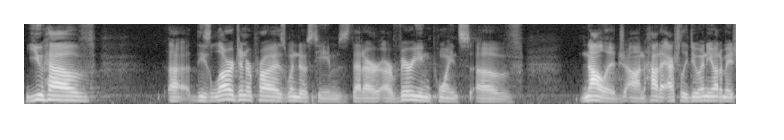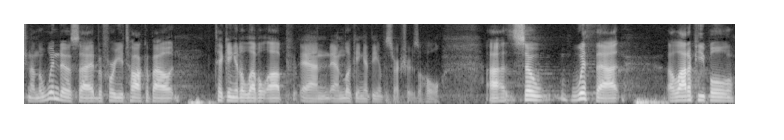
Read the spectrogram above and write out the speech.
you have uh, these large enterprise Windows teams that are, are varying points of knowledge on how to actually do any automation on the Windows side before you talk about taking it a level up and, and looking at the infrastructure as a whole. Uh, so with that, a lot of people,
